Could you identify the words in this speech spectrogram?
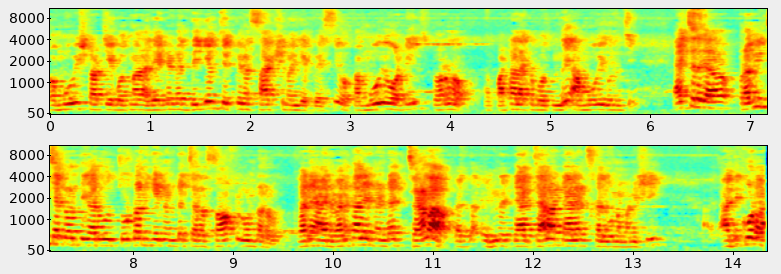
ఒక మూవీ స్టార్ట్ చేయబోతున్నారు అదేంటంటే దెయ్యం చెప్పిన సాక్ష్యం అని చెప్పేసి ఒక మూవీ ఒకటి త్వరలో పట్టాలేకపోతుంది ఆ మూవీ గురించి యాక్చువల్గా ప్రవీణ్ చక్రవర్తి గారు చూడడానికి ఏంటంటే చాలా సాఫ్ట్గా ఉంటారు. కానీ ఆయన వెనకాల ఏంటంటే చాలా పెద్ద చాలా టాలెంట్స్ కలిగి ఉన్న మనిషి. అది కూడా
